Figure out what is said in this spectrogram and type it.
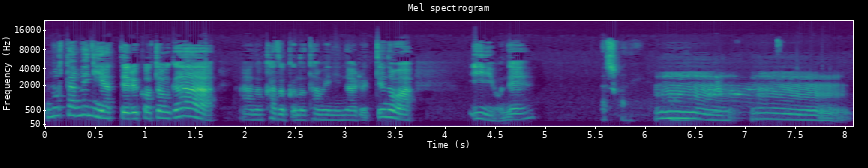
のためにやってることが、あの、家族のためになるっていうのはいいよね。確かに。うん、うん。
